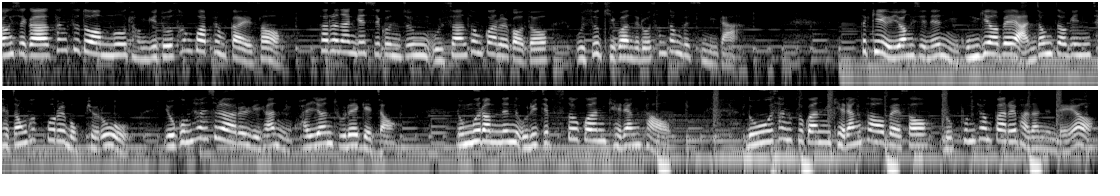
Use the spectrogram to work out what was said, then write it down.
의왕시가 상수도 업무 경기도 성과평가에서 31개 시군 중 우수한 성과를 거둬 우수기관으로 선정됐습니다. 특히 의왕시는 공기업의 안정적인 재정 확보를 목표로 요금 현실화를 위한 관련 조례 개정, 녹물 없는 우리집 수도관 개량 사업, 노후 상수관 개량 사업에서 높은 평가를 받았는데요.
